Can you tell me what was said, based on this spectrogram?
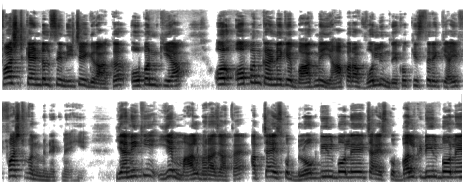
फ़र्स्ट कैंडल से नीचे गिराकर ओपन किया और ओपन करने के बाद में यहाँ पर आप वॉल्यूम देखो किस तरह की आई फ़र्स्ट वन मिनट में ही। यानी कि ये माल भरा जाता है। अब चाहे इसको ब्लॉक डील बोले, चाहे इसको बल्क डील बोले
